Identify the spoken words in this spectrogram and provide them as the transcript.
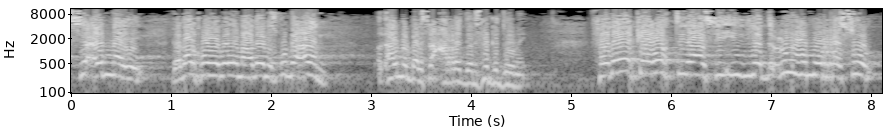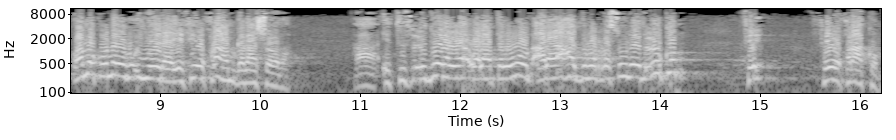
sii celinayey gadaalkooda imaadeen isku dhaceen. Halmar baa isla cararay dee isla gadoomay. Fadaaka waktigaasi id yadcuuhum rasuul waa markuu nabigu u yeeraayay fii ukhrahum gadaashooda id tusciduuna walaa talwuun calaa axadin warasuul yadcuukum fii ukhraakum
